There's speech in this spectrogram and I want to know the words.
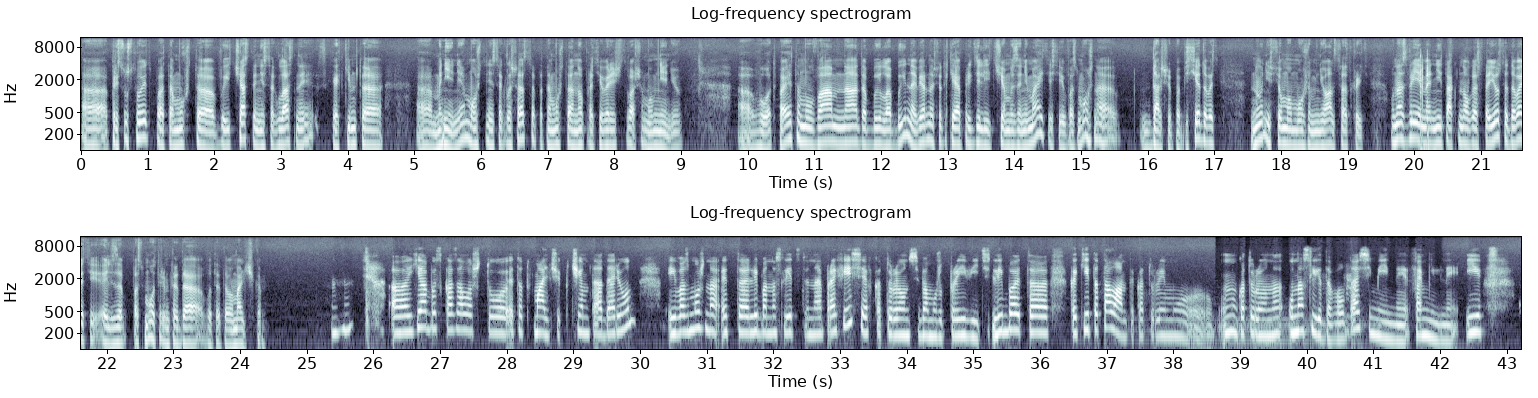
э, присутствует, потому что вы часто не согласны с каким-то э, мнением, можете не соглашаться, потому что оно противоречит вашему мнению. Э, вот, поэтому вам надо было бы, наверное, все-таки определить, чем вы занимаетесь, и, возможно, дальше побеседовать, но не все мы можем нюансы открыть. У нас время не так много остается. Давайте, Эльза, посмотрим тогда вот этого мальчика. А, я бы сказала, что этот мальчик чем-то одарен, и, возможно, это либо наследственная профессия, в которой он себя может проявить, либо это какие-то таланты, которые ему, ну, которые он унаследовал, да, семейные, фамильные. И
